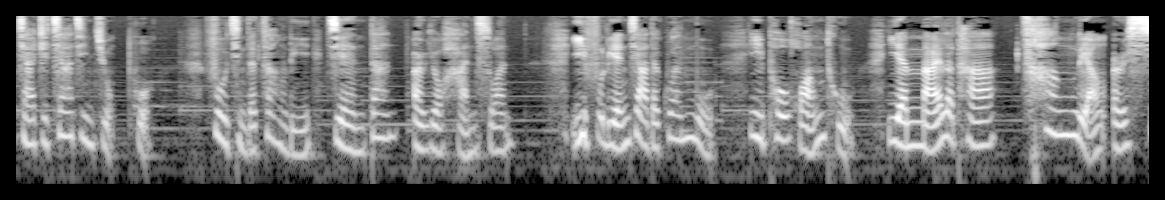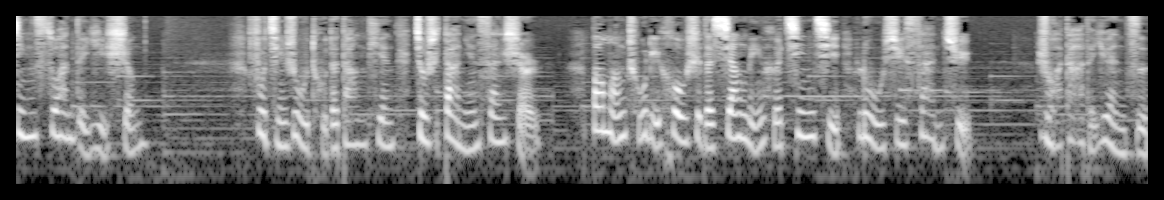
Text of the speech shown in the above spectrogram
加之家境窘迫，父亲的葬礼简单而又寒酸。一副廉价的棺木，一抔黄土，掩埋了他苍凉而心酸的一生。父亲入土的当天就是大年三十儿，帮忙处理后事的乡邻和亲戚陆续散去，偌大的院子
